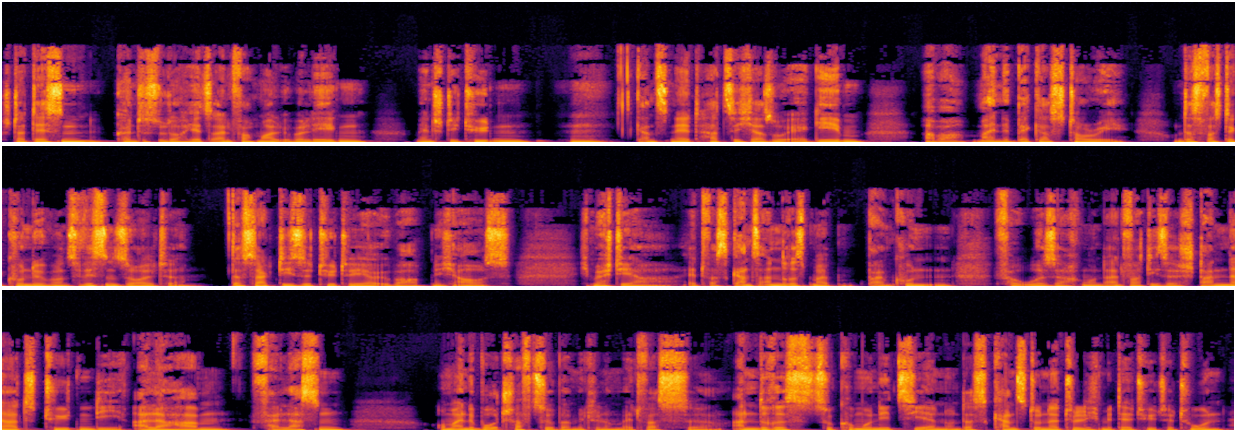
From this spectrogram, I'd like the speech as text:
Stattdessen könntest du doch jetzt einfach mal überlegen, Mensch, die Tüten, hm, ganz nett, hat sich ja so ergeben, aber meine Bäcker-Story und das, was der Kunde über uns wissen sollte, das sagt diese Tüte ja überhaupt nicht aus. Ich möchte ja etwas ganz anderes beim Kunden verursachen und einfach diese Standardtüten, die alle haben, verlassen, um eine Botschaft zu übermitteln, um etwas äh, anderes zu kommunizieren. Und das kannst du natürlich mit der Tüte tun,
